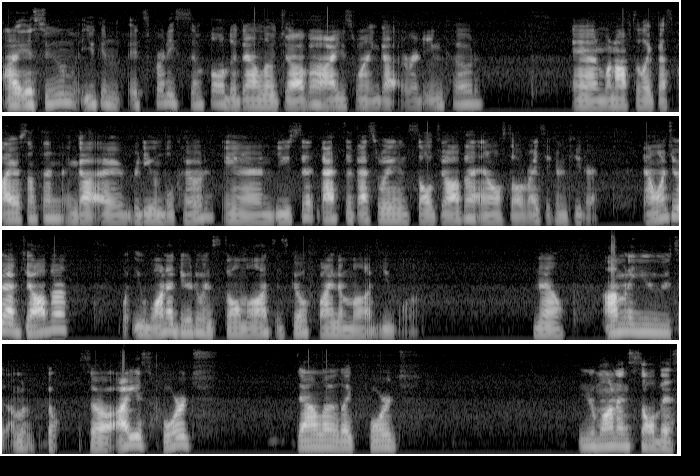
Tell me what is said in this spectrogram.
I assume you can. It's pretty simple to download Java. I just went and got a redeem code and went off to like Best Buy or something and got a redeemable code and used it. That's the best way to install Java and also write to computer. Now, once you have Java, what you want to do to install mods is go find a mod you want. Now, I'm going to use, I'm going to go, so I use Forge, download like Forge. You want to install this.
